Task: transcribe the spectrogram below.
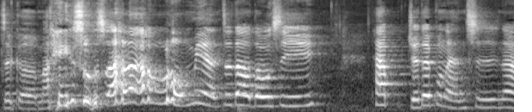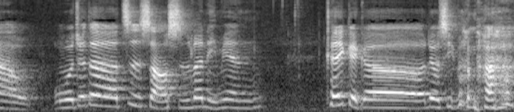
这个马铃薯沙拉乌龙面这道东西。它绝对不难吃，那我觉得至少十分里面可以给个六七分吧。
